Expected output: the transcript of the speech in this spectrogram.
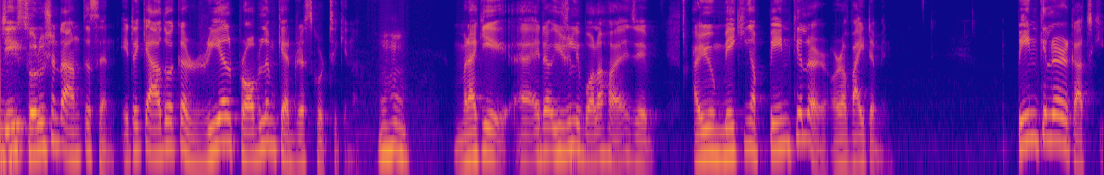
যেই সলিউশনটা আনতেছেন এটা কি আদৌ একটা রিয়েল প্রবলেমকে অ্যাড্রেস করছে কিনা? নাকি আহ, এটা ইউজুয়ালি বলা হয় যে are you making a painkiller or a vitamin pain কিলারের কাজ কি?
